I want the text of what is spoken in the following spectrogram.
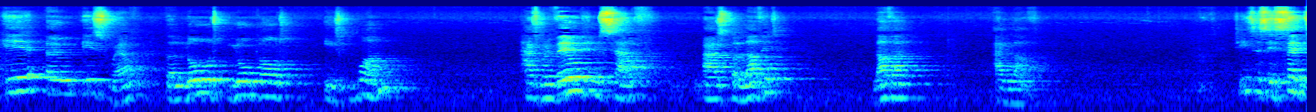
hear, O Israel, the Lord your God is one, has revealed himself as beloved, lover, and love. Jesus is sent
